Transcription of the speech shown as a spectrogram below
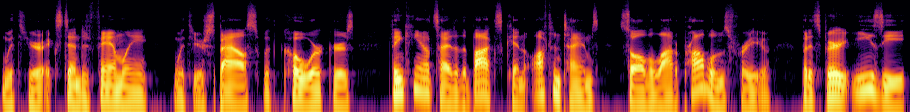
with your extended family, with your spouse, with coworkers, thinking outside of the box can oftentimes solve a lot of problems for you. But it's very easy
